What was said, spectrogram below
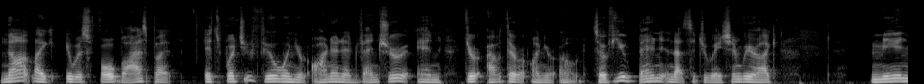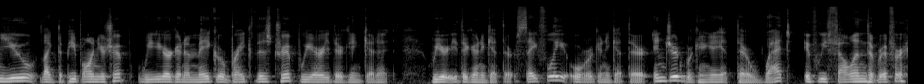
not like it was full blast, but it's what you feel when you're on an adventure and you're out there on your own. So if you've been in that situation where you're like, me and you, like the people on your trip, we are gonna make or break this trip. We are either gonna get it, we are either gonna get there safely or we're gonna get there injured. We're gonna get there wet if we fell in the river.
